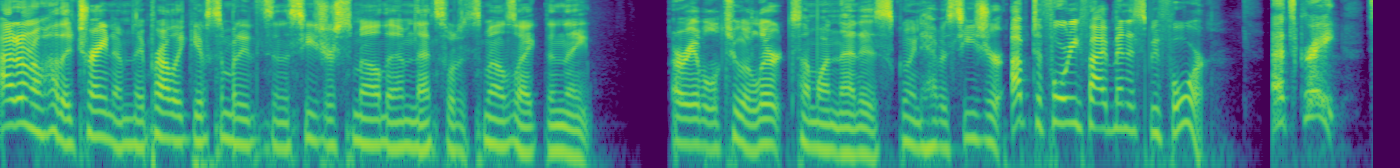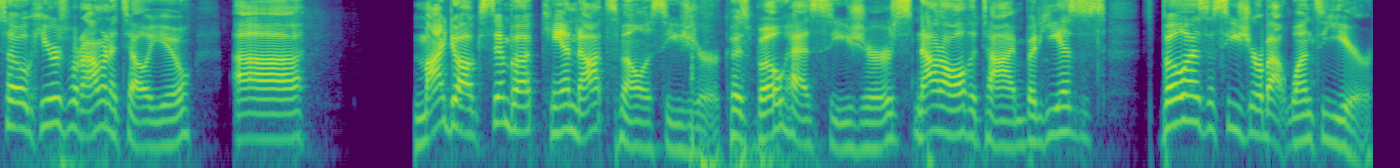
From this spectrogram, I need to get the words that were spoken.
I don't know how they train them. They probably give somebody that's in a seizure smell them. That's what it smells like. Then they are able to alert someone that is going to have a seizure up to 45 minutes before. That's great. So here's what I'm going to tell you. Uh, my dog Simba cannot smell a seizure because Bo has seizures, not all the time, but he has. Bo has a seizure about once a year,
